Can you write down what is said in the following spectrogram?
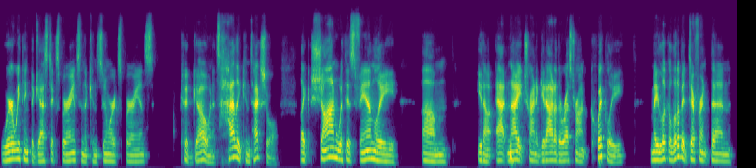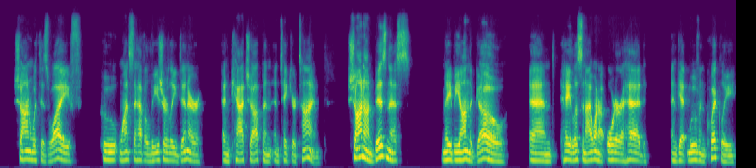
where we think the guest experience and the consumer experience could go, and it's highly contextual like Sean with his family, um, you know, at night trying to get out of the restaurant quickly may look a little bit different than Sean with his wife who wants to have a leisurely dinner and catch up and, and take your time. Sean on business may be on the go and hey, listen, I want to order ahead and get moving quickly.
